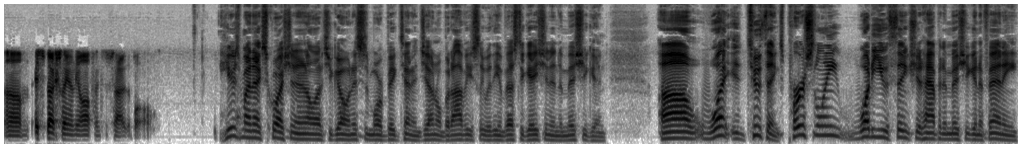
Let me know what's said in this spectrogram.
um, especially on the offensive side of the ball. Here's my next question, and I'll let you go. And this is more Big Ten in general, but obviously with the investigation into Michigan, uh, what two things? Personally, what do you think should happen to Michigan, if any?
